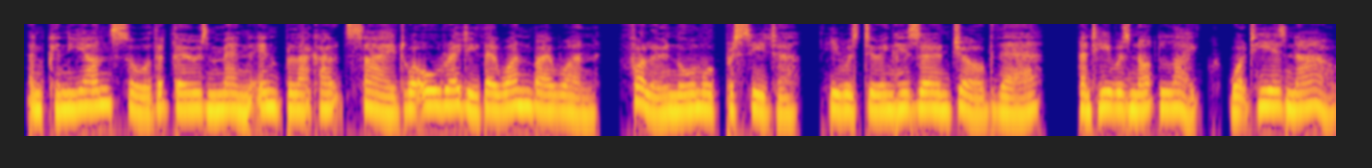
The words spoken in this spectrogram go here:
and Qin Yun saw that those men in black outside were already there one by one. Follow normal procedure. He was doing his own job there, and he was not like what he is now.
